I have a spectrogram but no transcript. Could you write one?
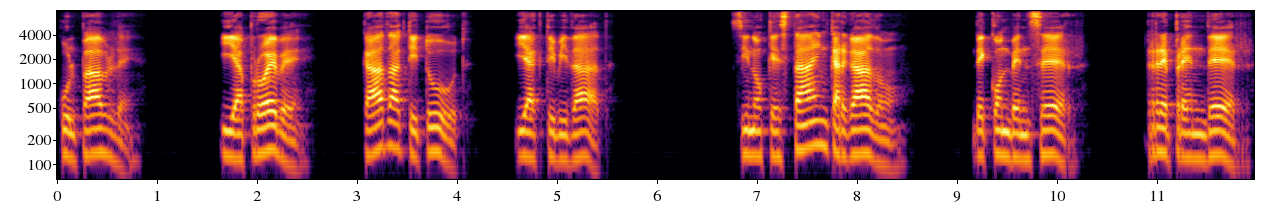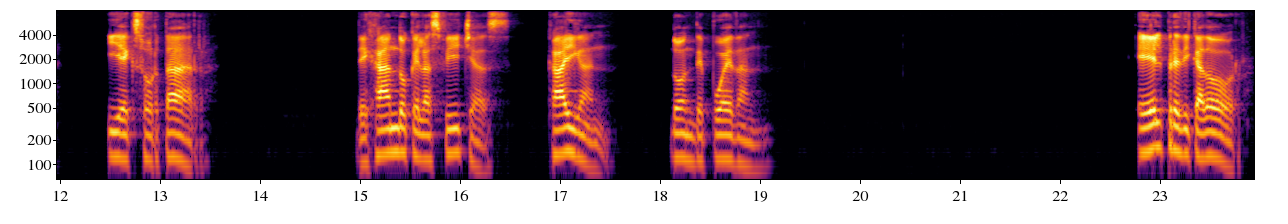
culpable y apruebe cada actitud y actividad, sino que está encargado de convencer, reprender y exhortar dejando que las fichas caigan donde puedan. El predicador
